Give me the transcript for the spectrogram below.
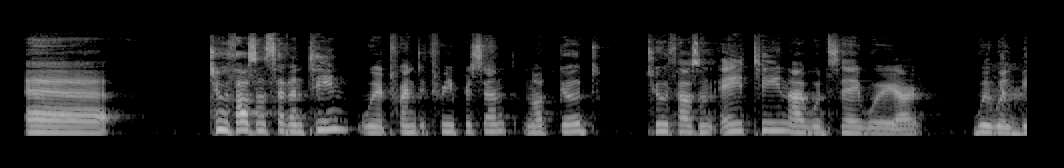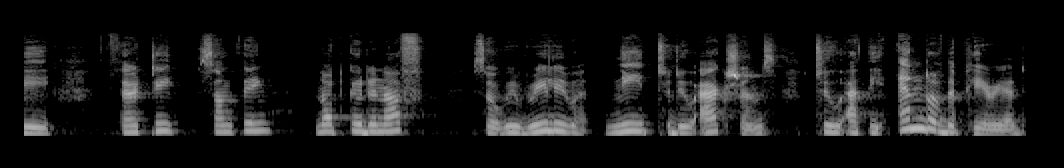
Uh, 2017, we're 23%, not good. 2018, I would say we are we will be 30 something, not good enough. So we really need to do actions to, at the end of the period,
